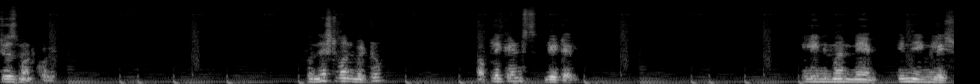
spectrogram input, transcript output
ಚೂಸ್ ಮಾಡ್ಕೊಳ್ಳಿ. ನೆಕ್ಸ್ಟ್ ಬಂದ್ಬಿಟ್ಟು ಅಪ್ಲಿಕೆಂಟ್ಸ್ ಡೀಟೇಲ್ ಇಲ್ಲಿ ನಿಮ್ಮ ನೇಮ್ ಇನ್ ಇಂಗ್ಲಿಷ್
